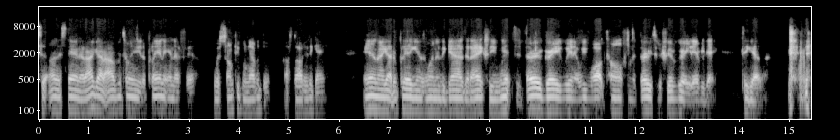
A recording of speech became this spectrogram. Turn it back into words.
to understand that I got an opportunity to play in the NFL, which some people never do. I started the game. And I got to play against one of the guys that I actually went to third grade with, and we walked home from the third to the fifth grade every day together.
